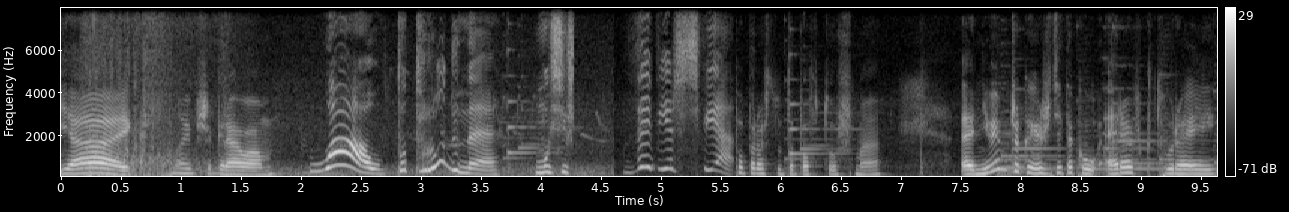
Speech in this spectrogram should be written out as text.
Jajks, no i przegrałam. Wow, to trudne! Musisz... Wybierz świat. Po prostu to powtórzmy. E, nie wiem, czy kojarzycie taką erę, w której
